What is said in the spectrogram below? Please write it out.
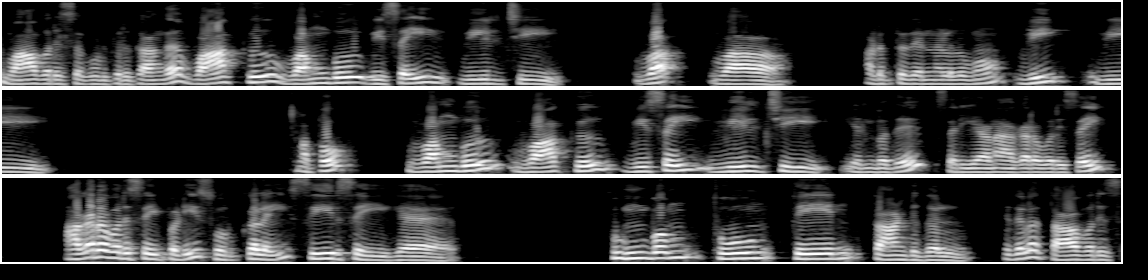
வா வரிசை கொடுத்துருக்காங்க. வாக்கு வம்பு விசை வீழ்ச்சி. வ வா. அடுத்தது என்ன எழுதுவோம்? V V. அப்போ வம்பு வாக்கு விசை வீழ்ச்சி என்பது சரியான அகரவரிசை அகரவரிசைப்படி சொற்களை சீர் செய்க. துன்பம் தூண் தேன் தாண்டுதல். இதில் தாவரிச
